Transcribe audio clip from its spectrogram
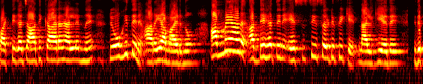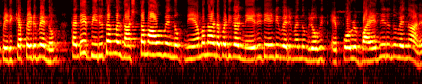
പട്ടികജാതിക്കാരനല്ലെന്ന് രോഹിത്തിന് അറിയാമായിരുന്നു. അമ്മയാണ് അദ്ദേഹത്തിന് എസ് എസ് സി സർട്ടിഫിക്കറ്റ് നൽകിയത്. ഇത് പിടിക്കപ്പെടുമെന്നും തന്റെ ബിരുദങ്ങൾ നഷ്ടമാവുമെന്നും നിയമ നടപടികൾ നേരിടേണ്ടി വരുമെന്നും രോഹിത് എപ്പോഴും ഭയന്നിരുന്നുവെന്നാണ്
